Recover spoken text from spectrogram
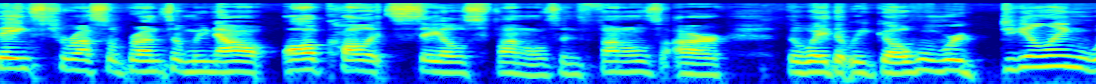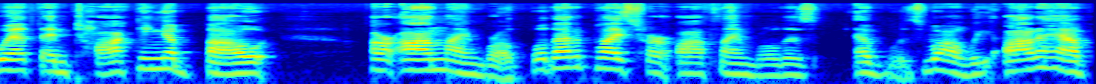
thanks to Russell Brunson, we now all call it sales funnels. And funnels are the way that we go when we're dealing with and talking about our online world. Well, that applies to our offline world as, as well. We ought to have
